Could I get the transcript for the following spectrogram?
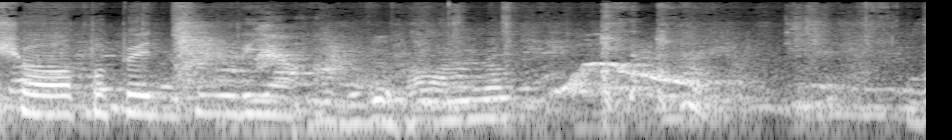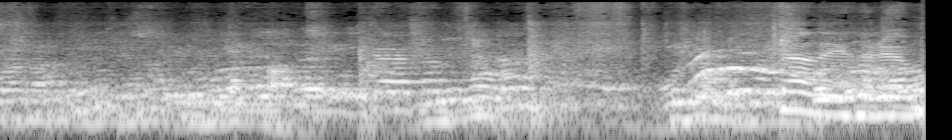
शॉप पे चूड़िया। क्या देख रहे हो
